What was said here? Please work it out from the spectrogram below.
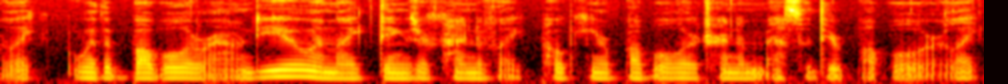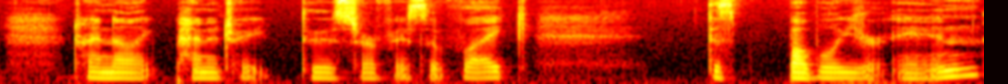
like with a bubble around you and like things are kind of like poking your bubble or trying to mess with your bubble or like trying to like penetrate through the surface of like this bubble you're in.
